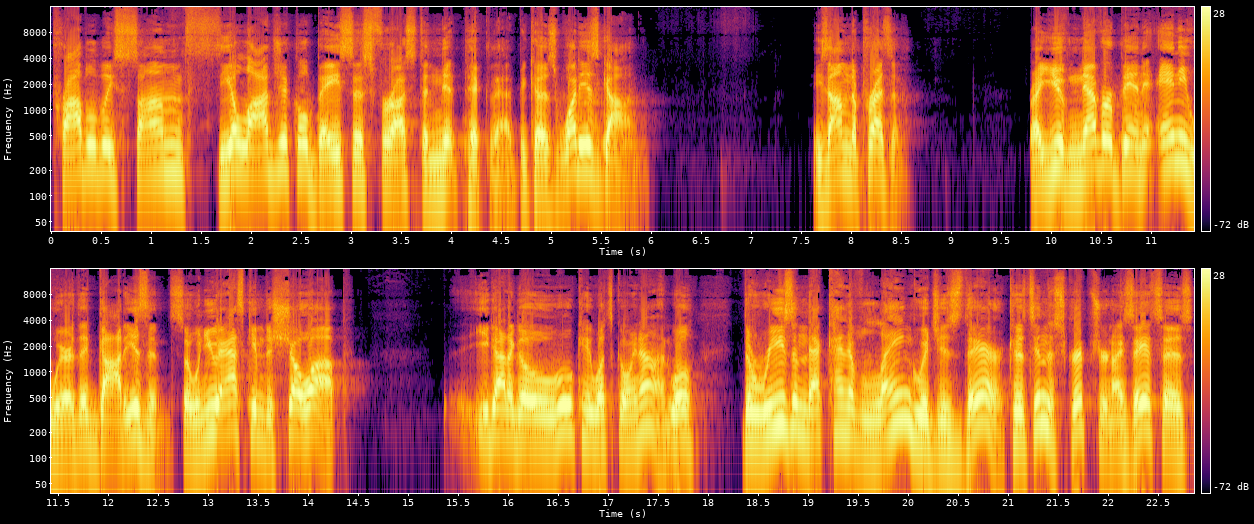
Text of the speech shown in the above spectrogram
probably some theological basis for us to nitpick that because what is God? He's omnipresent, right? You've never been anywhere that God isn't. So when you ask him to show up, you got to go, okay, what's going on? Well, the reason that kind of language is there, because it's in the scripture, and Isaiah says,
